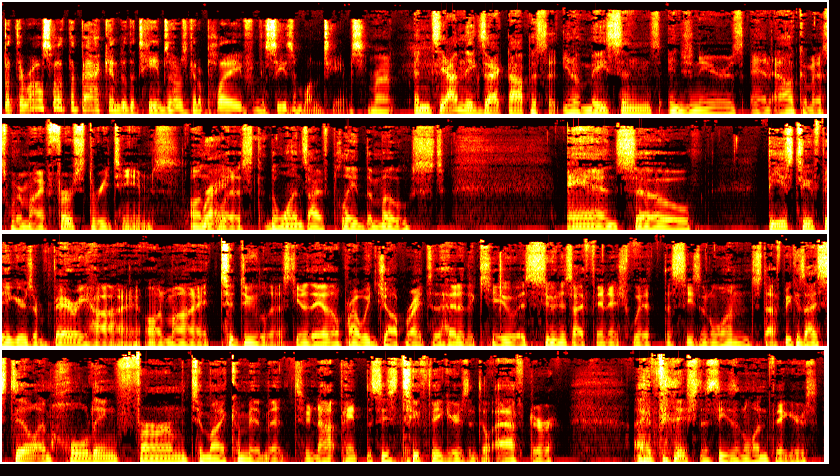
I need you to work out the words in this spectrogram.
But they're also at the back end of the teams I was going to play from the season one teams. Right. And see, I'm the exact opposite. You know, Masons, Engineers, and Alchemists were my first three teams on Right. the list, the ones I've played the most. And so these two figures are very high on my to do list. You know, they, they'll probably jump right to the head of the queue as soon as I finish with the season one stuff because I still am holding firm to my commitment to not paint the season two figures until after I have finished the season one figures.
